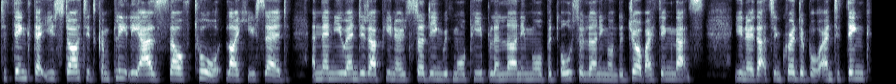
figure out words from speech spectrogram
to think that you started completely as self-taught like you said and then you ended up you know studying with more people and learning more but also learning on the job. I think that's you know that's incredible and to think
